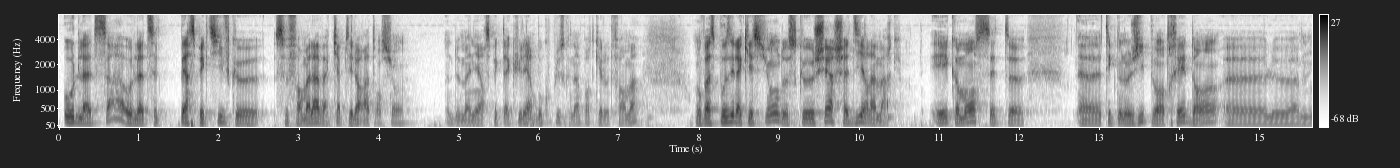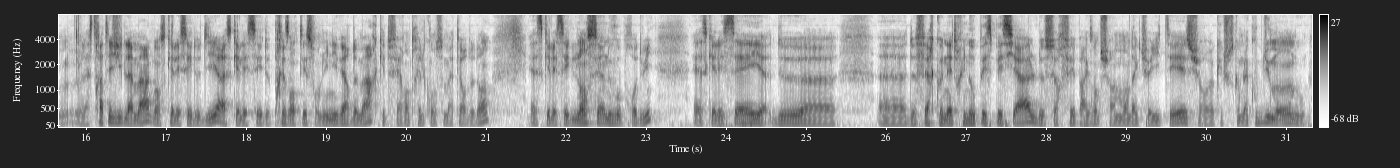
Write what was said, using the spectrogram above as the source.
au-delà de ça, au-delà de cette perspective que ce format-là va capter leur attention de manière spectaculaire, beaucoup plus que n'importe quel autre format, on va se poser la question de ce que cherche à dire la marque et comment cette euh, technologie peut entrer dans euh, euh, la stratégie de la marque, dans ce qu'elle essaye de dire. Est-ce qu'elle essaye de présenter son univers de marque et de faire entrer le consommateur dedans? Est-ce qu'elle essaye de lancer un nouveau produit? Est-ce qu'elle essaye de, de faire connaître une OP spéciale, de surfer par exemple sur un moment d'actualité, sur quelque chose comme la Coupe du Monde ou,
